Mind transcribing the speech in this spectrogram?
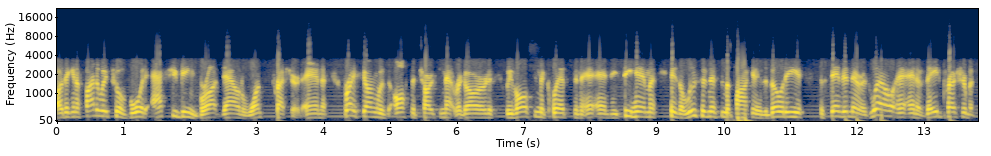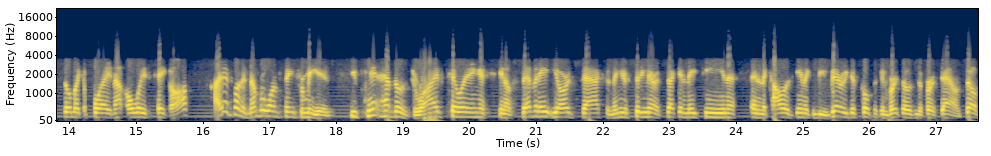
Are they going to find a way to avoid actually being brought down once pressured? And Bryce Young was off the charts in that regard. We've all seen the clips, and and you see him, his elusiveness in the pocket, his ability to stand in there as well and, and evade pressure, but still make a play, not always take off. I think probably the number one thing for me is you can't have those drive killing, you know, seven, eight yard sacks, and then you're sitting there at second and 18. And in a college game, it can be very difficult to convert those into first down. So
